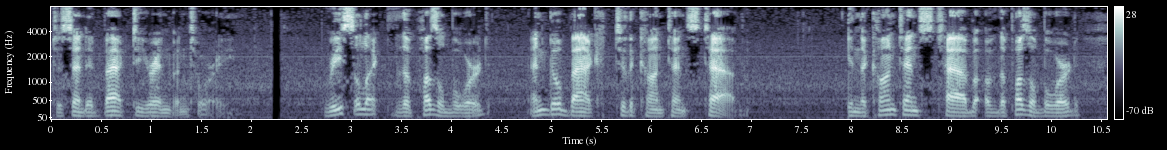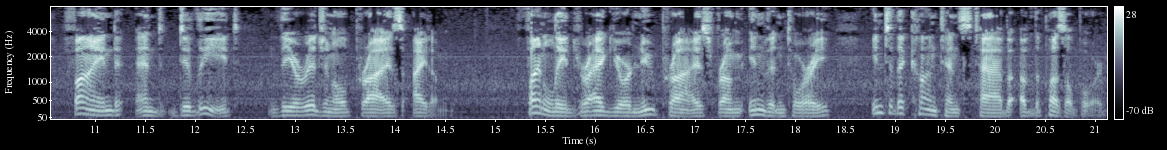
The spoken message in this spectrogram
to send it back to your inventory. Reselect the puzzle board and go back to the Contents tab. In the Contents tab of the puzzle board, find and delete the original prize item. Finally, drag your new prize from Inventory into the Contents tab of the puzzle board.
